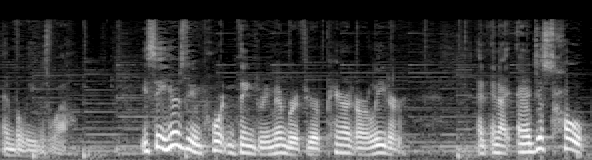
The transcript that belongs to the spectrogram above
and believe as well. You see, here's the important thing to remember if you're a parent or a leader. And, and, I, and I just hope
